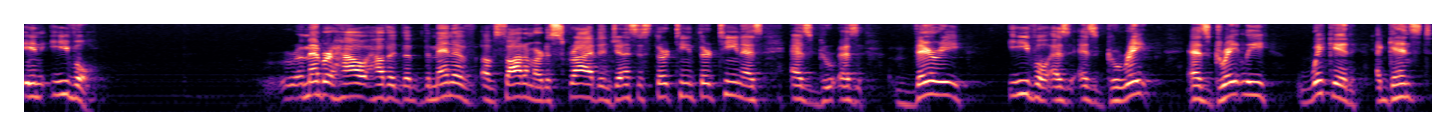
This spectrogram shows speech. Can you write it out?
in evil. Remember how, how the, the, the men of, of Sodom are described in Genesis 13 13 as, as, as very evil, as, as, great, as greatly wicked against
